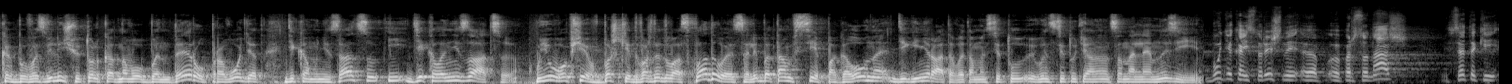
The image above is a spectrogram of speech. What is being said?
как бы возвеличивают только одного Бендеру, проводят декоммунизацию и деколонизацию. У него вообще в башке дважды два складывается, либо там все поголовно дегенераты в этом институ- в институте национальной амнезии. Будь-який історичний е, п- персонаж все-таки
